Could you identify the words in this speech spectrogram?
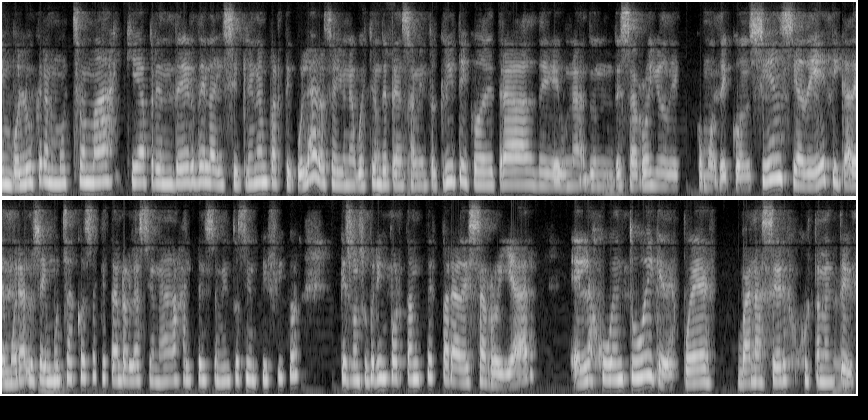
involucran mucho más que aprender de la disciplina en particular. O sea, hay una cuestión de pensamiento crítico detrás, de, un mm. desarrollo de, como de conciencia, de ética, de moral. O sea, hay mm. muchas cosas que están relacionadas al pensamiento científico que son súper importantes para desarrollar en la juventud y que después van a ser justamente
